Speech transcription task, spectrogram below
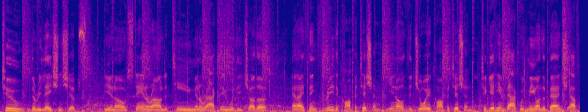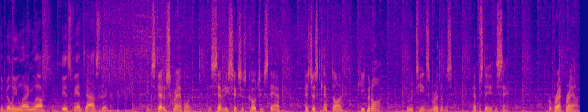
Two, the relationships. You know, staying around a team, interacting with each other. And I think three, the competition. You know, the joy of competition. To get him back with me on the bench after Billy Lange left is fantastic. Instead of scrambling, the 76ers coaching staff has just kept on keeping on. The routines and rhythms have stayed the same. For Brett Brown,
